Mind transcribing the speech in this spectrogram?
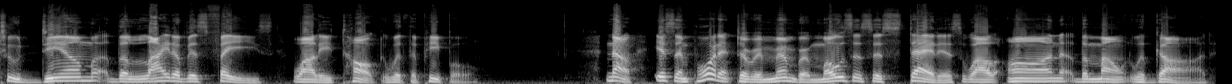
to dim the light of his face while he talked with the people. Now, it's important to remember Moses' status while on the mount with God.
